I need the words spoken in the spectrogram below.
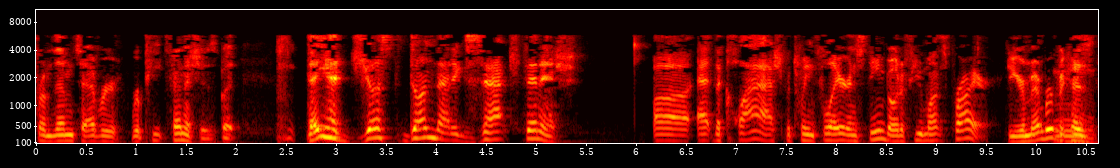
from them to ever repeat finishes, but they had just done that exact finish uh, at the clash between Flair and Steamboat a few months prior. Do you remember? Because Mm,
